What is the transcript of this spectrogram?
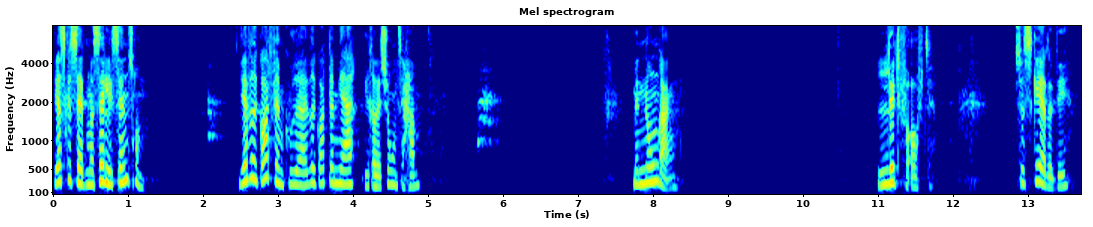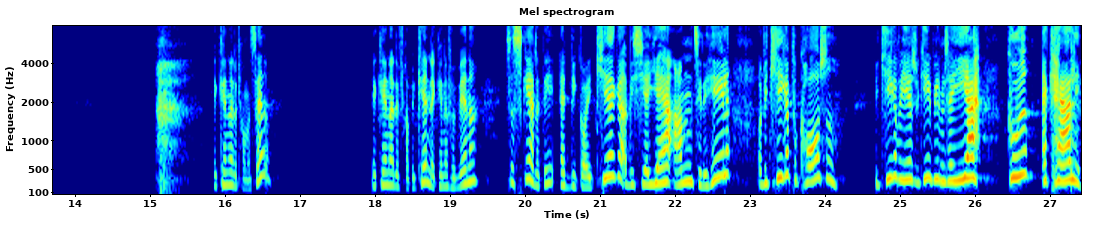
jeg skal sætte mig selv i centrum. Jeg ved godt, hvem Gud er. Jeg ved godt, hvem jeg er i relation til ham. Men nogle gange, lidt for ofte, så sker der det. Jeg kender det fra mig selv. Jeg kender det fra bekendte, jeg kender fra venner. Så sker der det, at vi går i kirke, og vi siger ja og amen til det hele. Og vi kigger på korset. Vi kigger på Jesus, vi kigger på Bibelen og siger, ja, Gud er kærlig.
